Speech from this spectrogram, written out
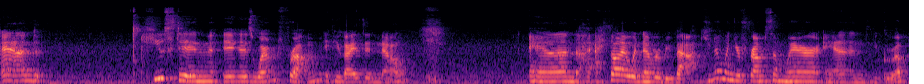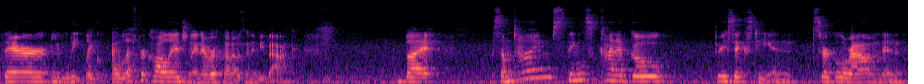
And Houston is where I'm from if you guys didn't know and I, I, thought I would never be back. You know when you're from somewhere and you grew up there you leave like I left for college and I never thought I was gonna be back. But sometimes things kind of go 360 and circle around and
